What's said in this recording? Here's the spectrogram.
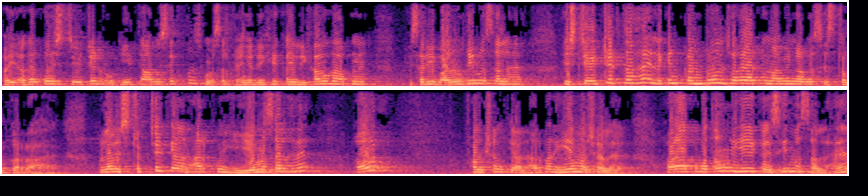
भाई, अगर कोई स्टेटेड होगी तो आप इसे कौन सी मसल कहेंगे? देखिए, कहीं लिखा होगा आपने कि सर, ये वॉलंट्री मसल है। स्टेटेड तो है, लेकिन कंट्रोल जो है ऑटोनॉमिक नर्वस सिस्टम कर रहा है। मतलब स्ट्रक्चर के आधार पर ये मसल है और फ़ंक्शन के आधार पर ये मसल है। और आपको बताऊँ, ये एक ऐसी मसल है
